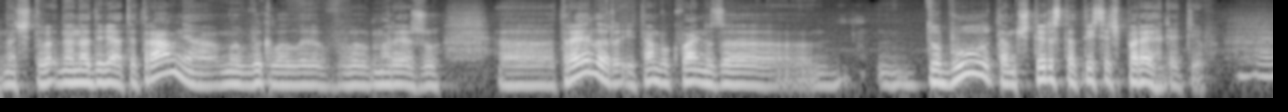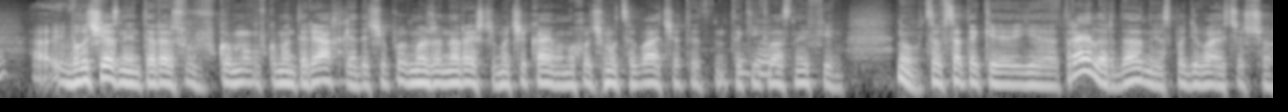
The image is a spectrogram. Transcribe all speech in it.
на четвер- на- на 9 травня, ми виклали в мережу е, трейлер, і там буквально за добу там 400 тисяч переглядів. Е, Величезний інтерес в, ком- в коментарях глядачів. Ми вже нарешті ми чекаємо, ми хочемо це бачити. Такий класний фільм. Ну, це все-таки є трейлер. Да? ну, Я сподіваюся, що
